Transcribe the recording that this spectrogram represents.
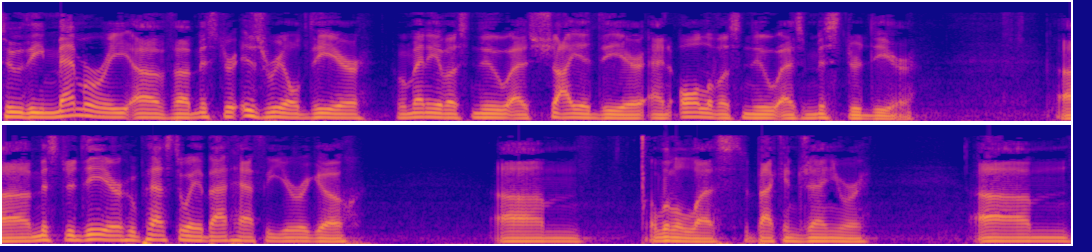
to the memory of uh, Mr. Israel Deer, who many of us knew as Shia Deer, and all of us knew as Mr. Deer. Uh, Mr. Deer, who passed away about half a year ago, um, a little less, back in January. Um,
